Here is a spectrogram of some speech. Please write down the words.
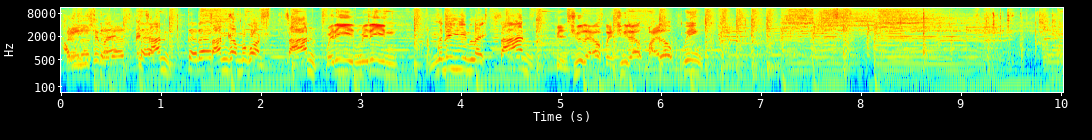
เอางี้ใช่ไหมไอ้ซันซันกลับมาก่อนซันไม่ได้ยินไม่ได้ยิน ไม่ได้ยินเลยซันเปลี่ยนชื่อแล้วเปลี่ยนชื่อแล้วไปแล้ววิ่งโอ้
